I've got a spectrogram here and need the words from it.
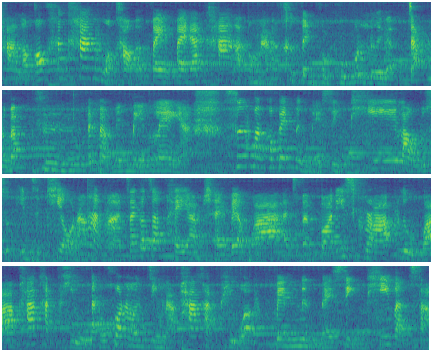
ค่ะแล้วก็ข้างๆหัวเข่าแบบไปไปด้านข้างอะตรงนั้นอะคือเป็นขนคุดหมดเลยแบบจับแล้วแบบหืมเป็นแบบเม้นๆอะไรอย่างเงี้ยซึ่งมันก็เป็นหนึ่งในสิ่งที่เรารู้สึก insecure นะผ่านมาจ้าก็จะพยายามใช้แบบว่า อาจจะเป็น body scrub หรือว่าผ้าขัดผิว แต่ทุกคนเอาจริงๆนะผ้าขัดผิวอะเป็นหนึ่งในสิ่งที่แบบสะ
